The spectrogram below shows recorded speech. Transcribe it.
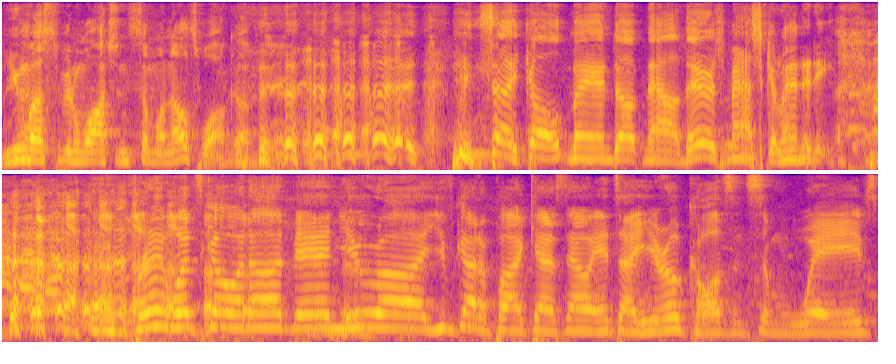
You must have been watching someone else walk up there. He's like all manned up now. There's masculinity. Brent, what's going on, man? You uh, you've got a podcast now, Anti-Hero, causing some waves.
